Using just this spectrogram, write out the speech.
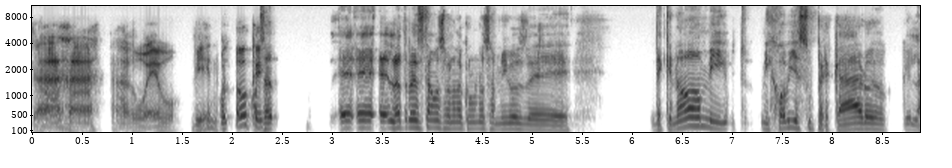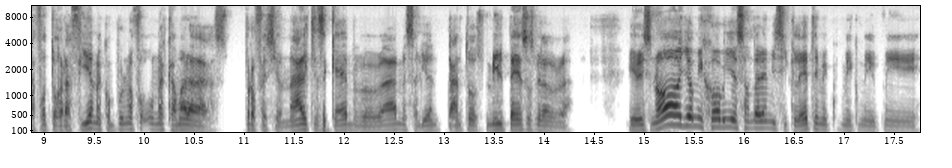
Ajá, a huevo. Bien. O, ok. o sea, eh, eh, el otro día estábamos hablando con unos amigos de, de que no, mi, mi hobby es súper caro, la fotografía, me compré una, una cámara profesional, que se qué, bla, bla, bla, me salió en tantos mil pesos, bla, bla, bla. Y yo dice, no, yo mi hobby es andar en bicicleta y mi, mi, mi,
